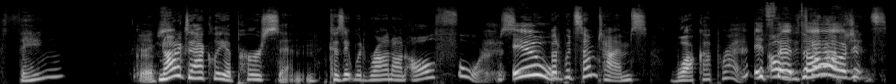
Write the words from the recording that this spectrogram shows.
thing. Gross. Not exactly a person, because it would run on all fours, Ew. but would sometimes walk upright. It's Oh, that it's dog.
